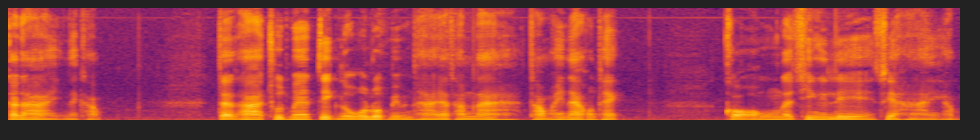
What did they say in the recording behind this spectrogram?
ก็ได้นะครับ แต่ถ้าชุดแมติกโอเวอร์โหลดมีปัญหาจะทำหน้าทำให้หน้าคอนแทคของ Latching Relay เสียหายครับ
